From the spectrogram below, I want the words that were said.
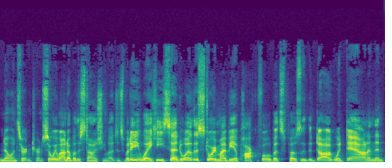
no uncertain terms. So we wound up with astonishing legends. But anyway, he said, well, this story might be apocryphal, but supposedly the dog went down, and then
